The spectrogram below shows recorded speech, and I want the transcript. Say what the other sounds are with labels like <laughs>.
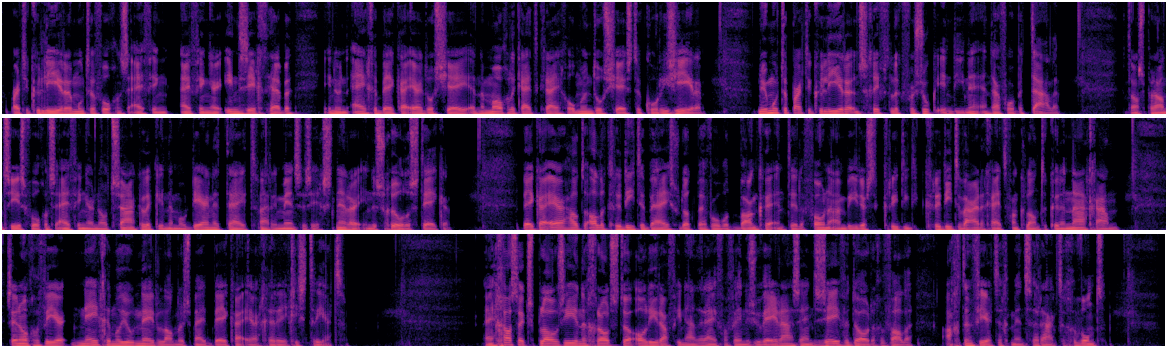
Particulieren moeten volgens Eifinger inzicht hebben in hun eigen BKR-dossier... en de mogelijkheid krijgen om hun dossiers te corrigeren. Nu moeten particulieren een schriftelijk verzoek indienen en daarvoor betalen. Transparantie is volgens Eifinger noodzakelijk in de moderne tijd... waarin mensen zich sneller in de schulden steken. BKR houdt alle kredieten bij, zodat bijvoorbeeld banken en telefoonaanbieders... de krediet kredietwaardigheid van klanten kunnen nagaan. Er zijn ongeveer 9 miljoen Nederlanders bij het BKR geregistreerd. Bij een gasexplosie in de grootste olieraffinaderij van Venezuela zijn zeven doden gevallen. 48 mensen raakten gewond.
